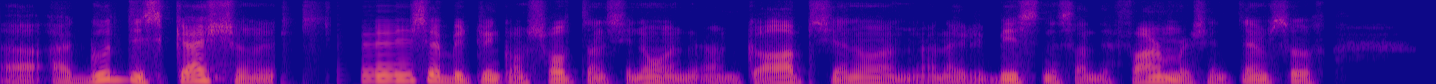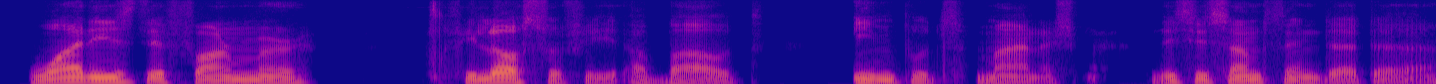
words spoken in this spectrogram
a good discussion, especially between consultants, you know, and, and co-ops, you know, and, and agribusiness and the farmers in terms of what is the farmer philosophy about input management. This is something that uh,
